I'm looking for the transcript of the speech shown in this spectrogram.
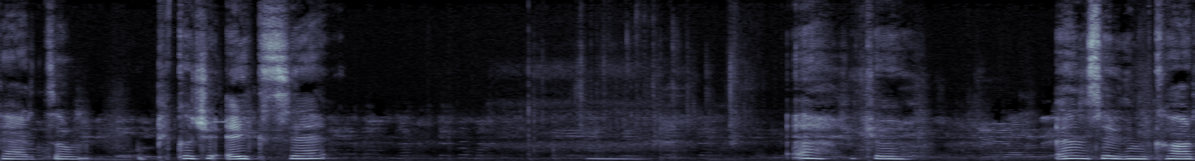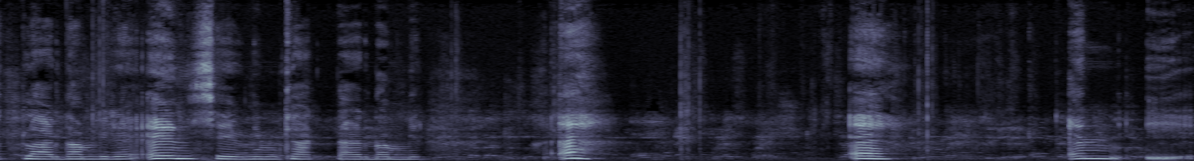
kartım. Pikachu eksi. Eh, şu. En sevdiğim kartlardan biri. En sevdiğim kartlardan biri. Eh. Eh. En iyi.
